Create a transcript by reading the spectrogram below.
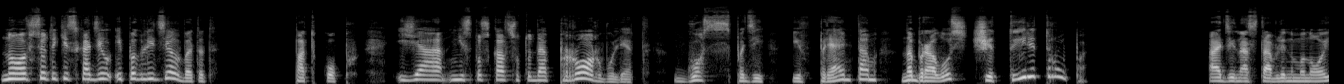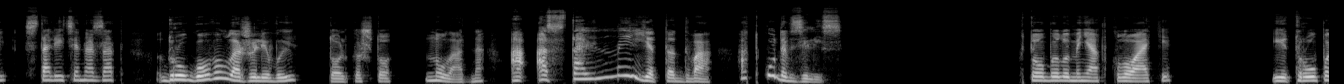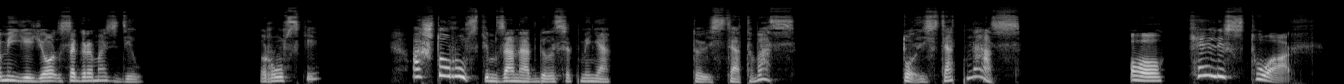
Но все-таки сходил и поглядел в этот подкоп. Я не спускался туда прорву лет. Господи, и впрямь там набралось четыре трупа. Один оставлен мной столетия назад, другого уложили вы только что. Ну ладно, а остальные-то два откуда взялись? Кто был у меня в клоаке и трупами ее загромоздил? Русские? А что русским занадобилось от меня? То есть от вас? То есть от нас? О, histoire!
